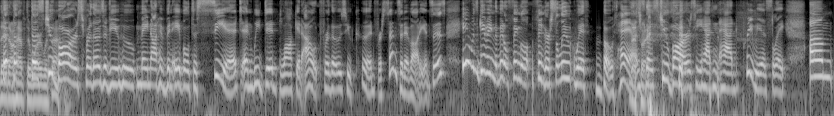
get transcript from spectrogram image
they The- don't have to those two bars for those of you who may not have been able to see it, and we did block it out for those who could for sensitive audiences. He was giving the middle finger finger salute with both hands. Right. Those two bars he hadn't had previously. Um,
